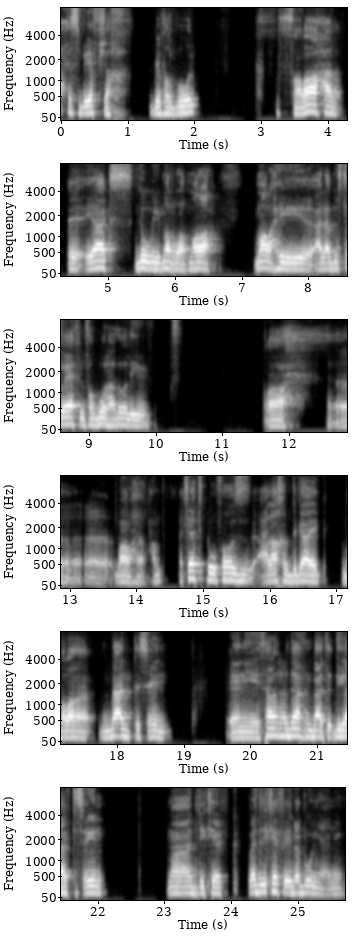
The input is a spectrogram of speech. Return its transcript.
أحس بيفشخ ليفربول. الصراحة اياكس قوي مرة ما راح ما راح ي... على مستويات ليفربول هذولي. راح آه، ما راح يرحم. أتلتيكو فوز على آخر الدقائق مباراة بعد 90 يعني ثلاث اهداف من بعد دقائق 90 ما أدري كيف ما أدري كيف يلعبون يعني.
